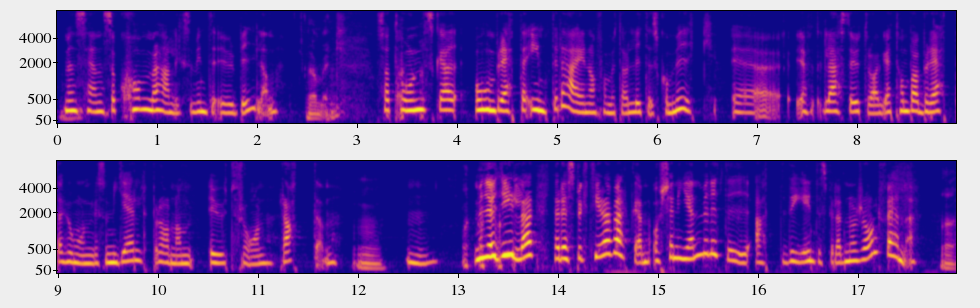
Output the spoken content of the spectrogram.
men sen så kommer han liksom inte ur bilen. Ja, Så att hon ska, och hon berättar inte det här i någon form av lyteskomik. Eh, jag läste utdraget, hon bara berättar hur hon liksom hjälper honom ut från ratten. Mm. Men jag gillar, jag respekterar verkligen och känner igen mig lite i att det inte spelade någon roll för henne. nej.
